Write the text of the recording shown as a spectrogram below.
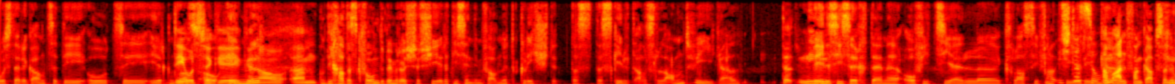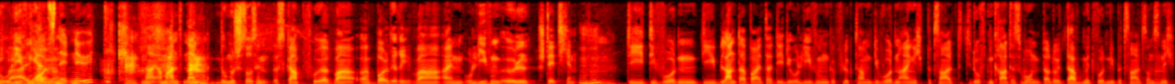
aus dieser ganzen DOC irgendwas DOCG, genau. Ähm, Und ich habe das gefunden beim Recherchieren, die sind im Fall nicht gelistet. Das, das gilt als Landwein, gell? Da, nee, Weil sie sich dann offiziell klassifizieren. Oh, ist das so? am Anfang gab es da nur Für Wein. Die haben es Olivenbäume. nicht nötig. Nein, am Anfang, nein, du musst so sehen. Es gab früher, war äh, Bolgeri war ein Olivenölstädtchen. Mhm. Die, die wurden, die Landarbeiter, die die Oliven gepflückt haben, die wurden eigentlich bezahlt, die durften gratis wohnen. Dadurch, damit wurden die bezahlt, sonst nicht.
